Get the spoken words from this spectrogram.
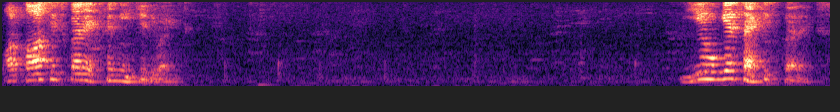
और कॉस स्क्वायर एक्स से नीचे डिवाइड ये हो गया सेक स्क्वायर एक्स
